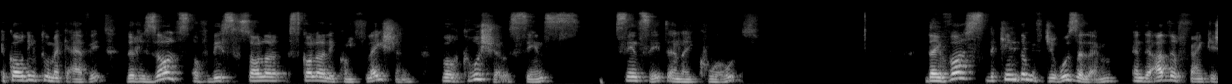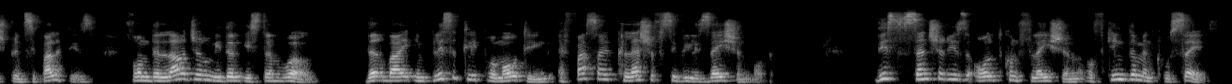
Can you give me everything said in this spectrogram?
According to MacEvitt, the results of this scholarly conflation were crucial since, since it, and I quote, divorce the kingdom of Jerusalem and the other Frankish principalities from the larger Middle Eastern world, thereby implicitly promoting a facile clash of civilization model. This centuries old conflation of kingdom and crusade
